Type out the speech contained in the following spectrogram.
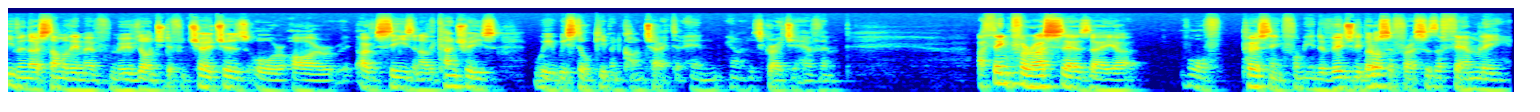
even though some of them have moved on to different churches or are overseas in other countries, we, we still keep in contact, and you know, it's great to have them. I think for us as a, uh, well, personally for me individually, but also for us as a family,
